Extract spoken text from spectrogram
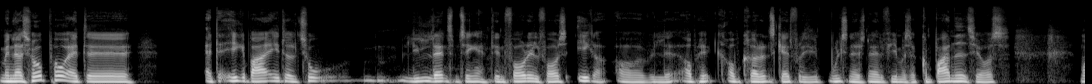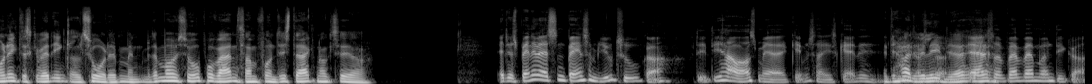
men lad os håbe på, at, øh, at der ikke bare er et eller to lille land, som tænker, det er en fordel for os ikke at ville opkræve den skat for de multinationale firmaer, så kom bare ned til os. Må ikke, der skal være et enkelt eller to af dem, men, men der må vi så håbe på, at verdenssamfundet det er stærkt nok til at... Ja, det er jo spændende, hvad sådan en bane som YouTube gør. Fordi de har jo også med at gemme sig i skatte. Ja, det har de vel egentlig, ja, Ja, ja. så hvad, hvad må de gøre?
